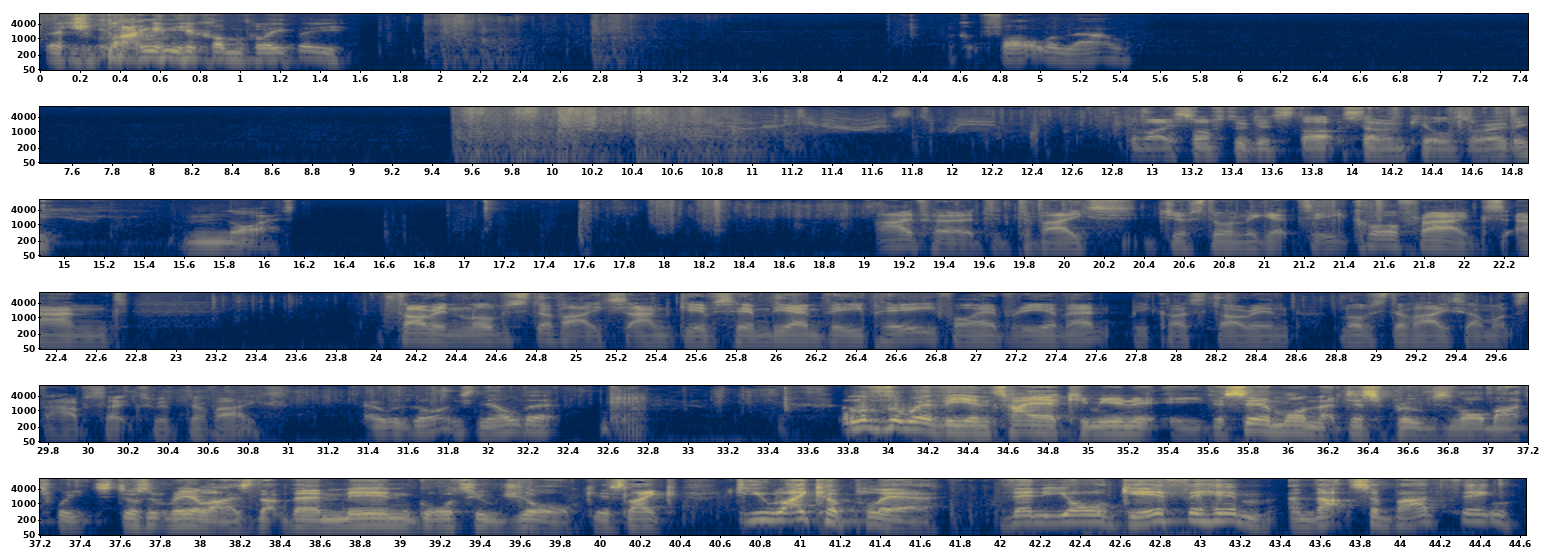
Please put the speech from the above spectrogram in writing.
They're just banging you completely. Look at Fallen now. Device off to a good start. Seven kills already. Nice. I've heard Device just only gets to eco frags and Thorin loves Device and gives him the MVP for every event because Thorin loves Device and wants to have sex with Device. There we go. He's nailed it. I love the way the entire community, the same one that disapproves of all my tweets, doesn't realize that their main go-to joke is like, "Do you like a player? Then you're gay for him, and that's a bad thing."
